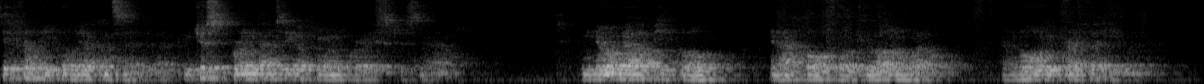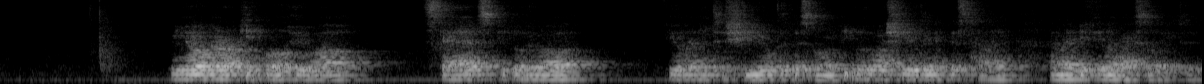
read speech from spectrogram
different people we are concerned about. We just bring them to your throne of grace just now. We know there are people in our corps folk who are unwell, and Lord, we pray for healing. We know there are people who are scared, people who are feel they need to shield at this moment, people who are shielding at this time and maybe feeling isolated.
